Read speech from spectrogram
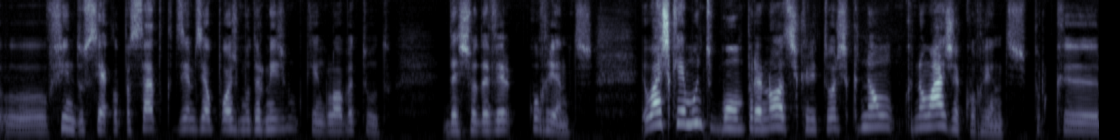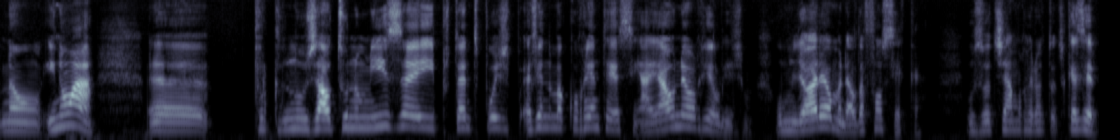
o fim do século passado, que dizemos é o pós-modernismo, que engloba tudo. Deixou de haver correntes. Eu acho que é muito bom para nós, escritores, que não, que não haja correntes, porque não. E não há. Uh, porque nos autonomiza e, portanto, depois, havendo uma corrente, é assim: ah, há o neorrealismo. O melhor é o Manel da Fonseca. Os outros já morreram todos. Quer dizer,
